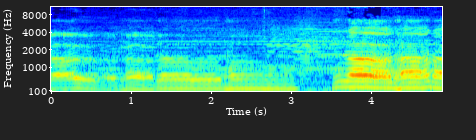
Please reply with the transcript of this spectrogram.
राधा राधा राधा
